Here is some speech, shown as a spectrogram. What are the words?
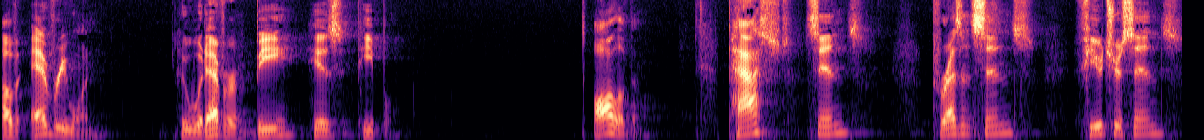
of everyone who would ever be his people. All of them. Past sins, present sins, future sins.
